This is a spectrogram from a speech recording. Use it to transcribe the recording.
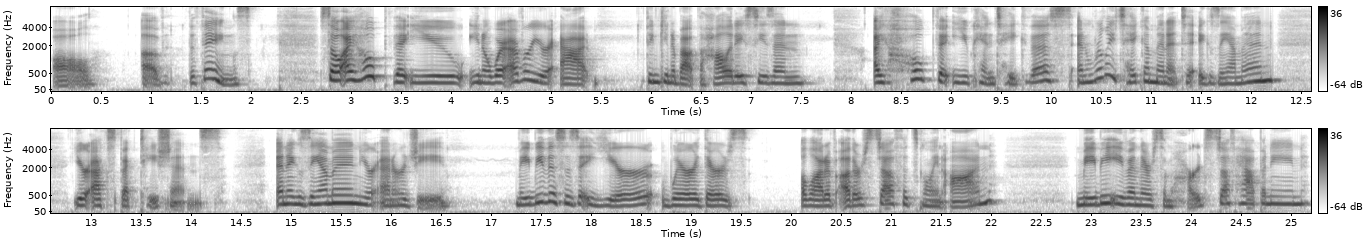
all of the things. So I hope that you, you know, wherever you're at thinking about the holiday season, I hope that you can take this and really take a minute to examine your expectations and examine your energy. Maybe this is a year where there's a lot of other stuff that's going on. Maybe even there's some hard stuff happening,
